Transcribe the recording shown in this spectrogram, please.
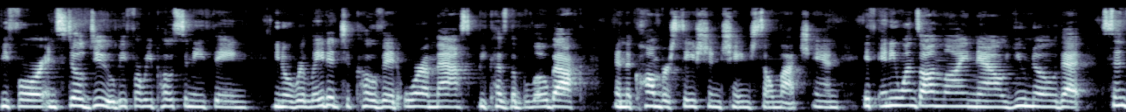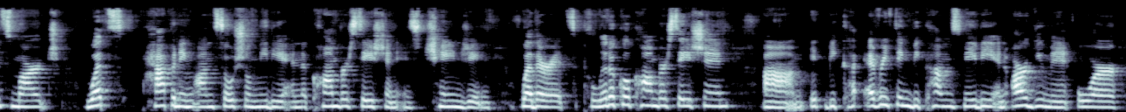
before and still do before we post anything, you know, related to COVID or a mask because the blowback and the conversation changed so much. And if anyone's online now, you know that since March, what's happening on social media and the conversation is changing, whether it's political conversation, um, it beca- everything becomes maybe an argument or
